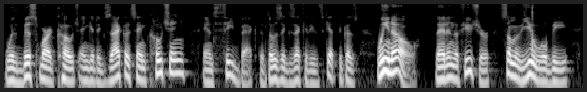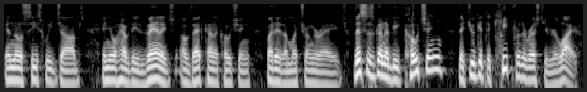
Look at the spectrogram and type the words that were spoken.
with BizSmart Coach and get exactly the same coaching and feedback that those executives get because we know that in the future, some of you will be in those C-suite jobs and you'll have the advantage of that kind of coaching, but at a much younger age. This is going to be coaching that you get to keep for the rest of your life.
